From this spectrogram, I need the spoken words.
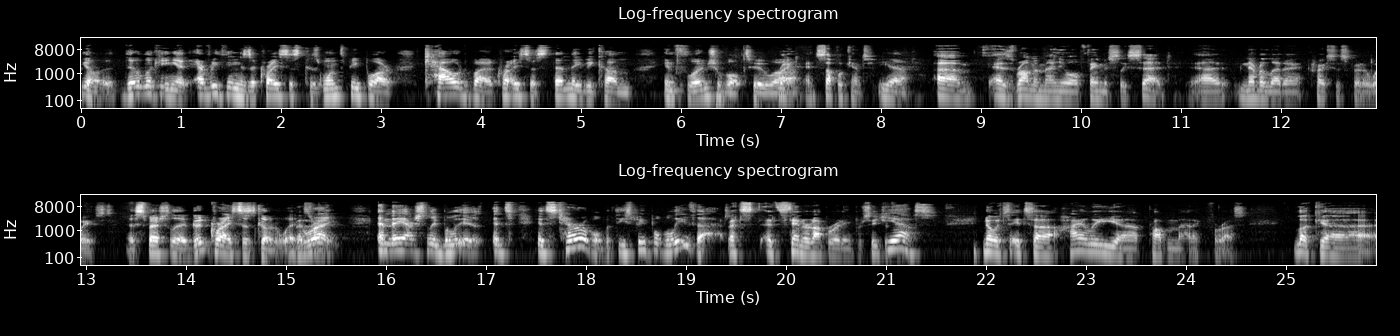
You know, they're looking at everything as a crisis because once people are cowed by a crisis, then they become influential to. Uh, right, and supplicant. Yeah. Um, as Rahm Emanuel famously said, uh, never let a crisis go to waste. Especially a good crisis go to waste. Right. right. And they actually believe it's it's terrible, but these people believe that. That's it's standard operating procedure. yes. No, it's it's uh, highly uh, problematic for us. Look, uh,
